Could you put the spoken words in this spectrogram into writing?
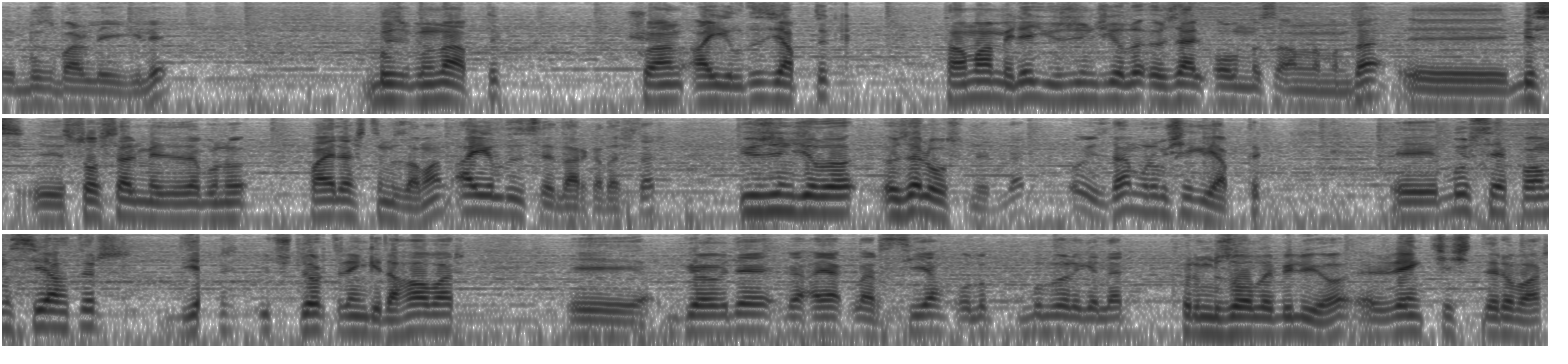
e, buz barla ilgili. Biz bunu ne yaptık? Şu an ay yıldız yaptık. Tamamıyla 100. yıla özel olması anlamında. e, biz e, sosyal medyada bunu paylaştığımız zaman ay yıldız istedi arkadaşlar. 100. yıla özel olsun dediler. O yüzden bunu bu şekilde yaptık. E, bu sehpamız siyahtır. Diğer 3-4 rengi daha var. E, gövde ve ayaklar siyah olup bu bölgeler kırmızı olabiliyor. E, renk çeşitleri var.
